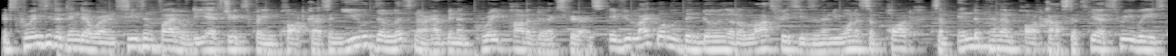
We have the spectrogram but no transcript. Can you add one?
It's crazy to think that we're in season 5 of the SG Explained podcast, and you, the listener, have been a great part of that experience. If you like what we've been doing over the last few seasons and you want to support some independent podcasters, here are three ways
